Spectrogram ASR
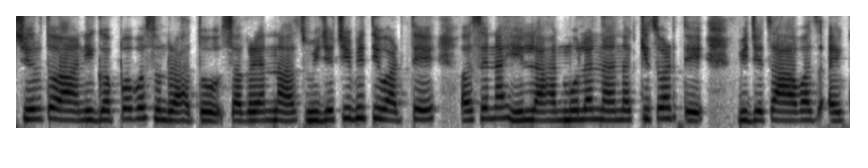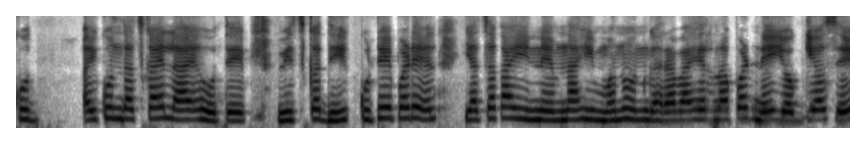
शिरतो आणि गप्प बसून राहतो. सगळ्यांनाच विजेची भीती वाटते असे नाही लहान मुलांना नक्कीच वाटते. विजेचा आवाज ऐकू ऐकून दचकायला होते. वीज कधी कुठे पडेल याचा काही नेम नाही म्हणून घराबाहेर न पडणे योग्य असे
